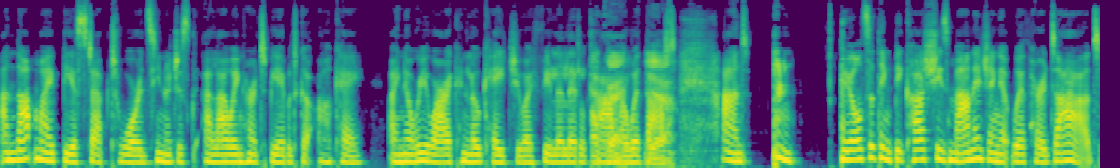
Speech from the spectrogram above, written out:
And that might be a step towards, you know, just allowing her to be able to go, okay, I know where you are. I can locate you. I feel a little calmer okay, with that. Yeah. And I also think because she's managing it with her dad,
